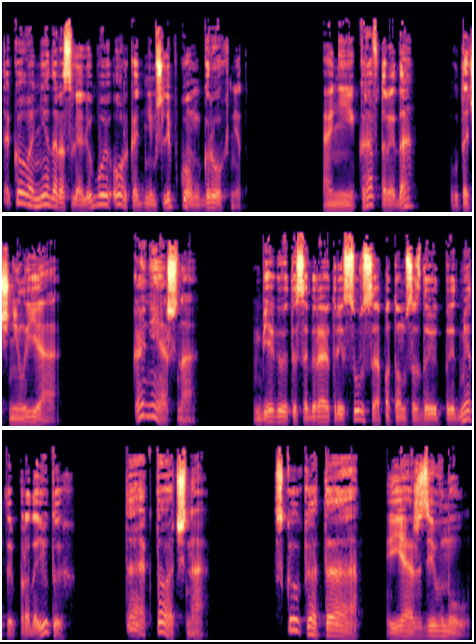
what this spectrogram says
Такого недоросля любой орк одним шлепком грохнет. Они крафтеры, да? уточнил я. Конечно. Бегают и собирают ресурсы, а потом создают предметы, продают их? Так точно. Сколько-то... Я аж зевнул.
